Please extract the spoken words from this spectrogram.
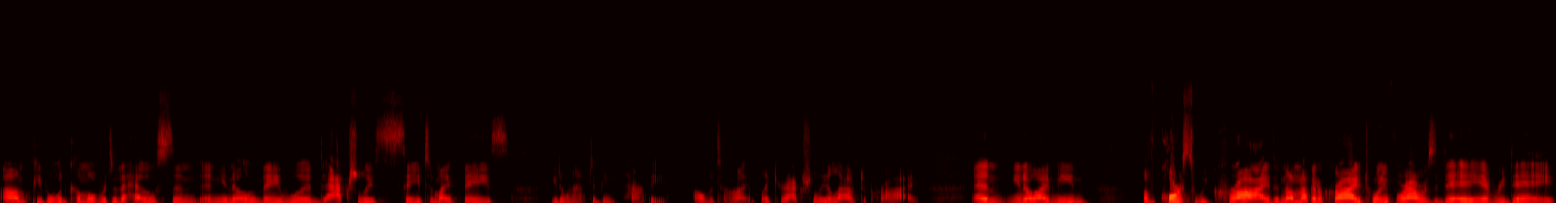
um, people would come over to the house, and and you know they would actually say to my face, "You don't have to be happy all the time. Like you're actually allowed to cry." And you know, I mean, of course we cried, and I'm not going to cry 24 hours a day every day.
